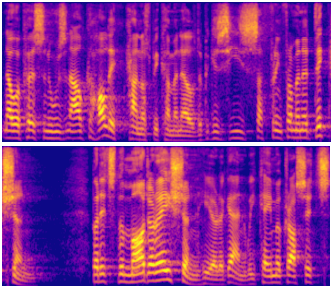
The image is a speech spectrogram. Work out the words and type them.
Now, a person who's an alcoholic cannot become an elder because he's suffering from an addiction. But it's the moderation here again. We came across it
